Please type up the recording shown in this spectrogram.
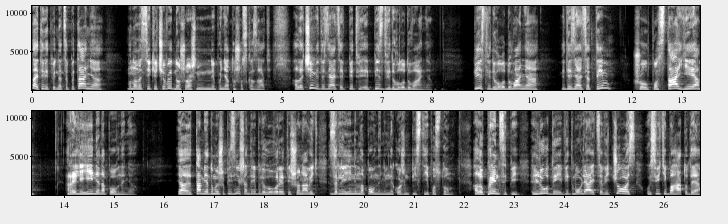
Дайте відповідь на це питання. Воно настільки очевидно, що аж непонятно, що сказати. Але чим відрізняється піст від голодування? Піст від голодування відрізняється тим, що у поста є релігійне наповнення. Я, там я думаю, що пізніше Андрій буде говорити, що навіть з релігійним наповненням не кожен піст є постом. Але в принципі люди відмовляються від чогось у світі багато де.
